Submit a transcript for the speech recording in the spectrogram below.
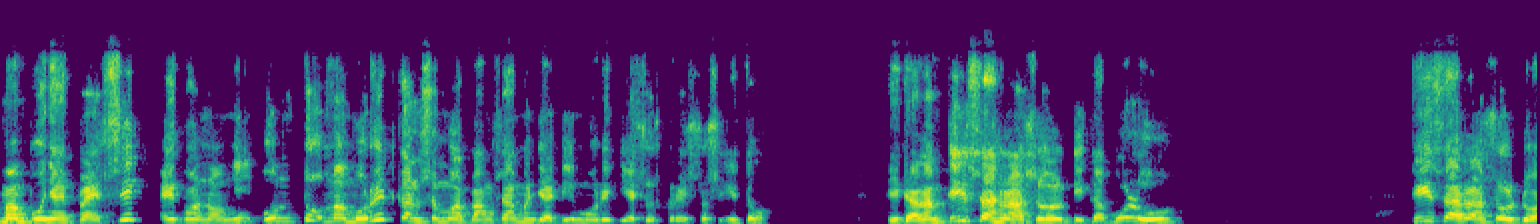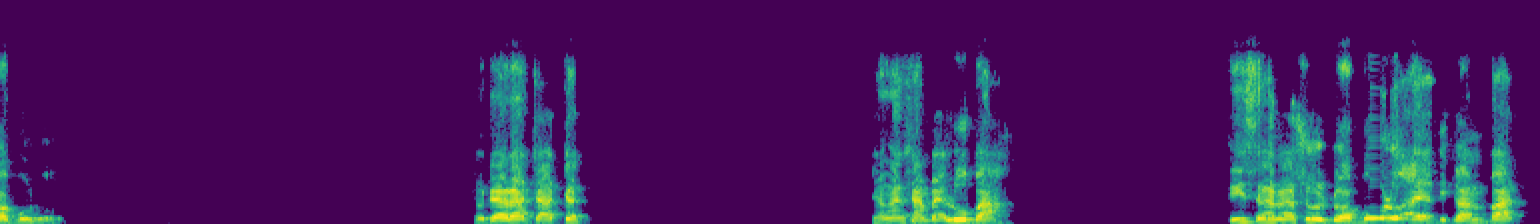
mempunyai basic ekonomi untuk memuridkan semua bangsa menjadi murid Yesus Kristus itu. Di dalam kisah Rasul 30, kisah Rasul 20, Saudara catat. Jangan sampai lupa. Kisah Rasul 20 ayat 34.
